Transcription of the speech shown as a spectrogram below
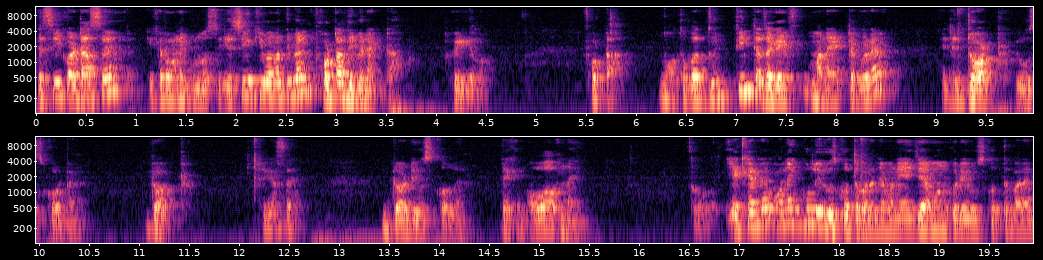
এসি কয়টা আছে? এখানে অনেকগুলো আছে। এসিও কীভাবে দিবেন? ফোটা দিবেন একটা। হয়ে গেল। ফোটা। অথবা দুই, তিনটা জায়গায় মানে একটা করে এই যে ডট ইউজ করবেন। ডট, ঠিক আছে? ডট ইউজ করলেন। দেখেন, অভাব নাই। তো এখানে অনেকগুলো ইউজ করতে পারেন। যেমন এই যে এমন করে ইউজ করতে পারেন।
